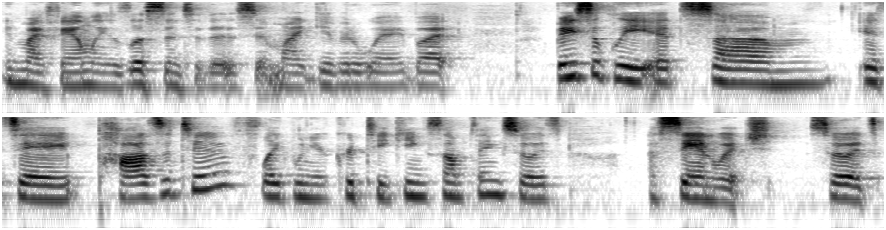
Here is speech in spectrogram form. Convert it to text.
in my family has listened to this, it might give it away. But basically, it's um, it's a positive, like when you're critiquing something. So it's a sandwich. So it's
